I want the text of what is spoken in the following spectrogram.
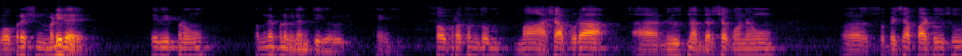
કોઓપરેશન મળી રહે તેવી પણ હું તમને પણ વિનંતી કરું છું. થેન્ક યુ સૌપ્રથમ તો મા આશાપુરા ન્યૂઝના દર્શકોને હું શુભેચ્છા પાઠવું છું.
